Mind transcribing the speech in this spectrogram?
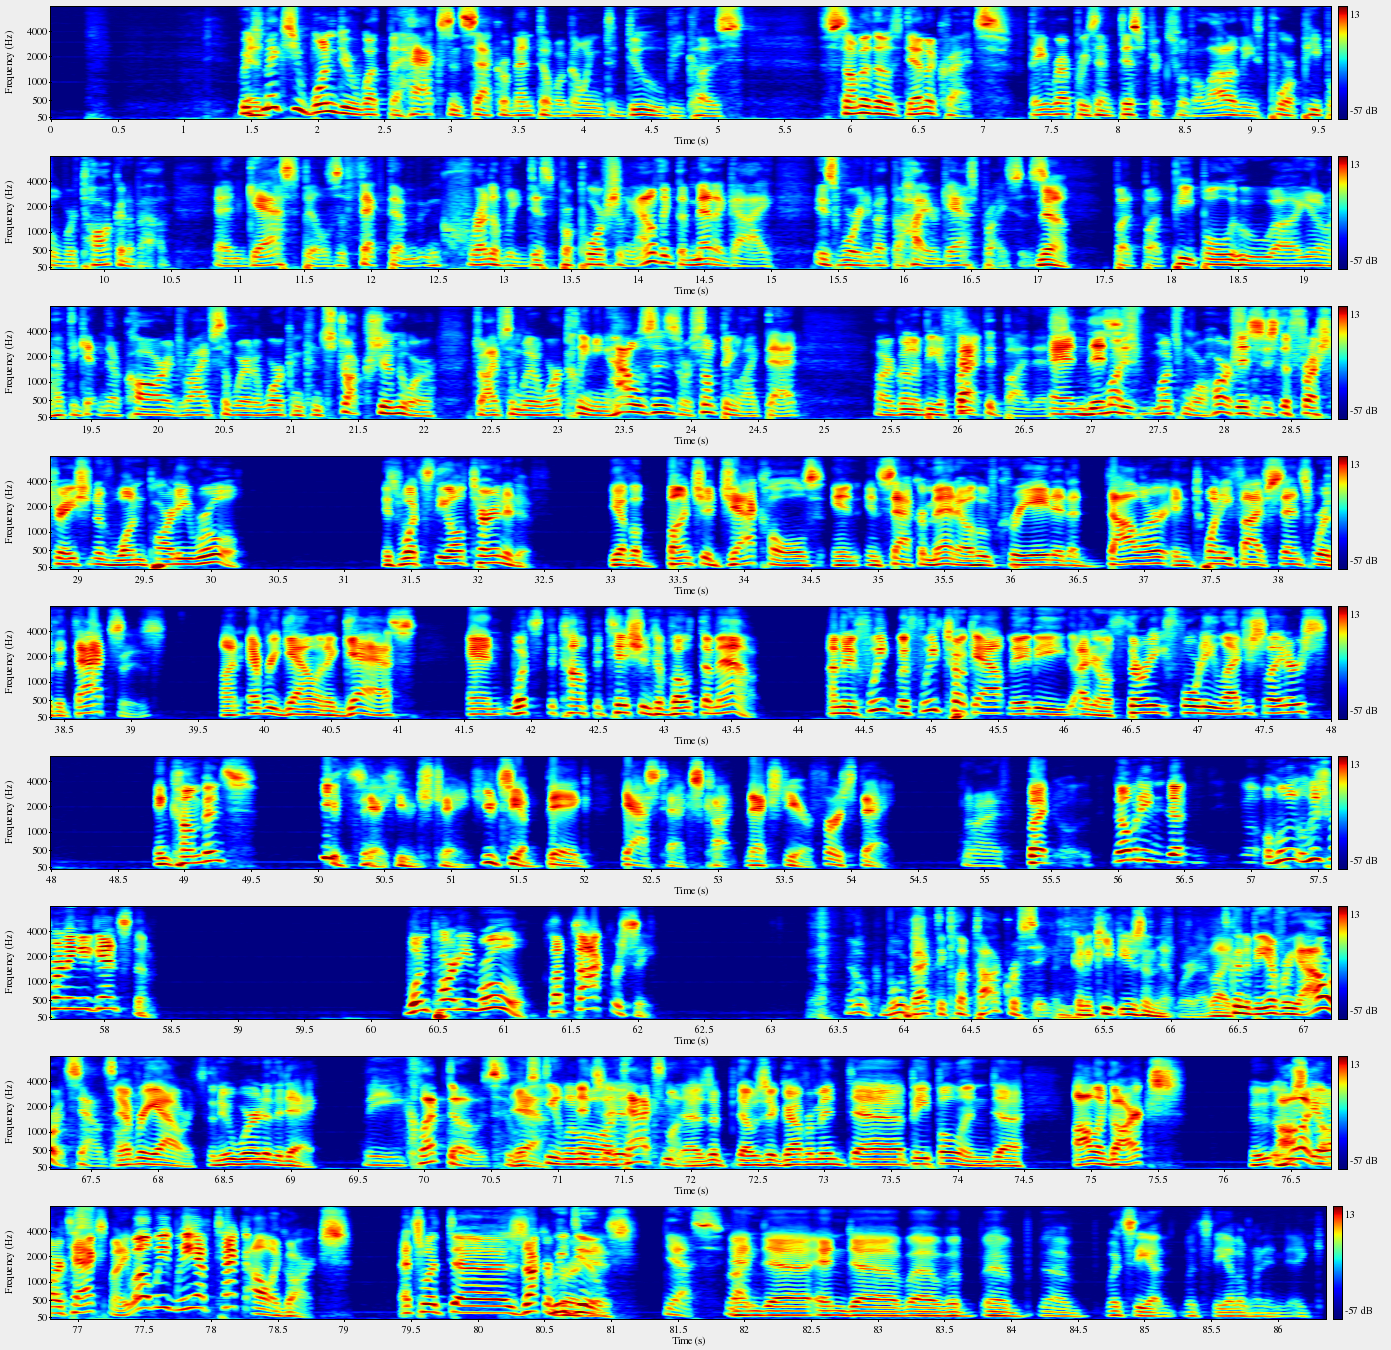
Which And- makes you wonder what the hacks in Sacramento are going to do because some of those Democrats, they represent districts with a lot of these poor people we're talking about. And gas bills affect them incredibly disproportionately. I don't think the meta guy is worried about the higher gas prices. No. But but people who uh, you know have to get in their car and drive somewhere to work in construction or drive somewhere to work cleaning houses or something like that are going to be affected by this. And this much is- much more harshly. This is the frustration of one party rule. Is what's the alternative? You have a bunch of jackholes in, in Sacramento who've created a dollar and 25 cents worth of taxes on every gallon of gas. And what's the competition to vote them out? I mean, if we if we took out maybe, I don't know, 30, 40 legislators, incumbents, you'd see a huge change. You'd see a big gas tax cut next year, first day. right. But nobody, uh, who, who's running against them? One party rule, kleptocracy. Oh, we're back to kleptocracy. I'm going to keep using that word. I like It's going to be every hour. It sounds like every hour. It's the new word of the day. The kleptos who are Yeah. stealing It's all our a- tax money. Those are, those are government uh, people and uh, oligarchs who, who steal our tax money. Well, we, we have tech oligarchs. That's what uh, Zuckerberg We do. is. yes, right. And uh, and uh, uh, uh, uh, what's the uh, what's the other one in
